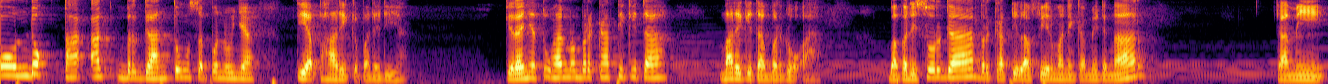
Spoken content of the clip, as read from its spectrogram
tunduk taat bergantung sepenuhnya tiap hari kepada Dia. Kiranya Tuhan memberkati kita, mari kita berdoa. Bapa di surga, berkatilah firman yang kami dengar. Kami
